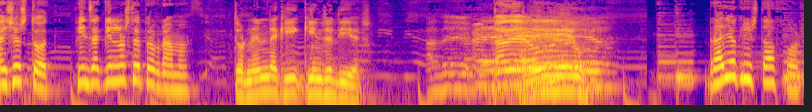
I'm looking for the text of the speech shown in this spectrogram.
Això és tot. Fins aquí el nostre programa. Tornem d'aquí 15 dies. Adeu. Adeu. Radio Cristòfol,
